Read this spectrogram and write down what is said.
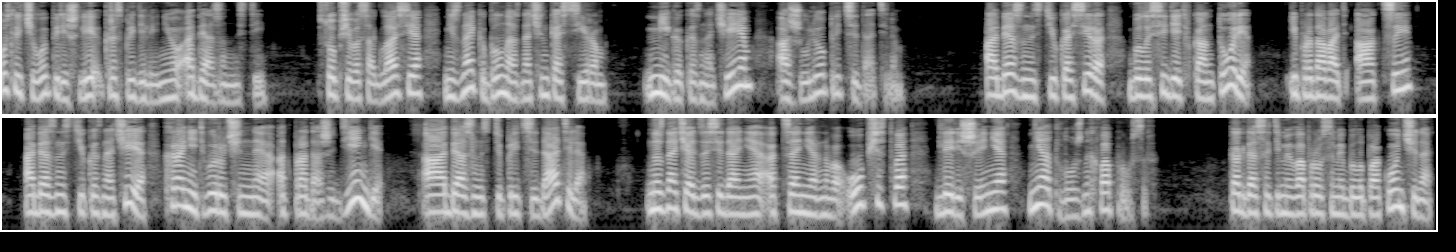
после чего перешли к распределению обязанностей. С общего согласия Незнайка был назначен кассиром, Мига — казначеем, а Жулио — председателем. Обязанностью кассира было сидеть в конторе и продавать акции, обязанностью казначея — хранить вырученные от продажи деньги, а обязанностью председателя — назначать заседания акционерного общества для решения неотложных вопросов. Когда с этими вопросами было покончено,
